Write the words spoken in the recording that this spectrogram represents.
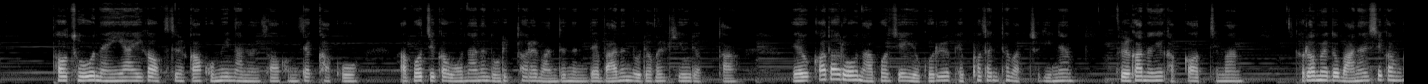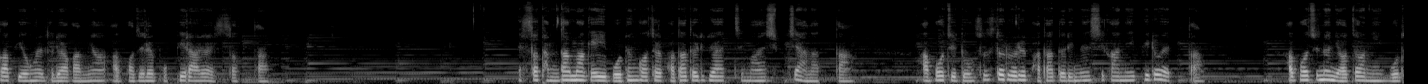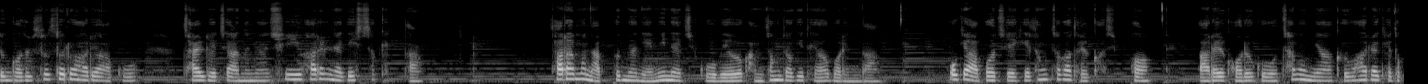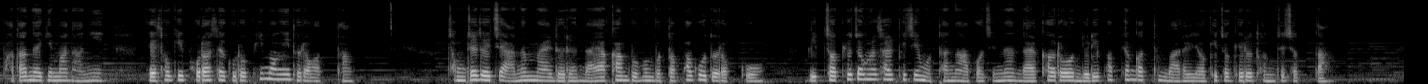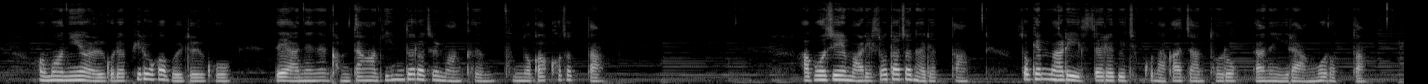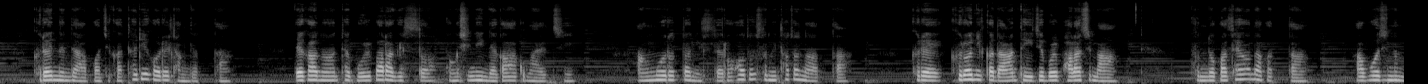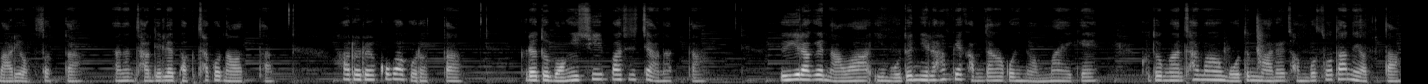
더 좋은 AI가 없을까 고민하면서 검색하고 아버지가 원하는 놀이터를 만드는데 많은 노력을 기울였다. 매우 까다로운 아버지의 요구를 100% 맞추기는 불가능에 가까웠지만 그럼에도 많은 시간과 비용을 들여가며 아버지를 보필하려 애썼다. 애써 담담하게 이 모든 것을 받아들이려 했지만 쉽지 않았다. 아버지도 스스로를 받아들이는 시간이 필요했다. 아버지는 여전히 모든 것을 스스로 하려 하고 잘 되지 않으면 쉬이 화를 내기 시작했다. 사람은 아프면 예민해지고 매우 감성적이 되어버린다. 혹여 아버지에게 상처가 될까 싶어 말을 거르고 참으며 그 화를 계속 받아내기만 하니 내 속이 보라색으로 피멍이 들어갔다. 정제되지 않은 말들은 나약한 부분부터 파고들었고 미처 표정을 살피지 못하는 아버지는 날카로운 유리 파편 같은 말을 여기저기로 던지셨다. 어머니의 얼굴에 피로가 물들고 내 안에는 감당하기 힘들어질 만큼 분노가 커졌다. 아버지의 말이 쏟아져 내렸다. 소갯말이 일세를 비집고 나가지 않도록 나는 이를 악물었다. 그랬는데 아버지가 트리거를 당겼다. 내가 너한테 뭘 바라겠어. 병신이 내가 하고 말지. 악물었던 일세로 헛웃음이 터져나왔다. 그래, 그러니까 나한테 이제 뭘 바라지 마. 분노가 새어나갔다. 아버지는 말이 없었다. 나는 자리를 박차고 나왔다. 하루를 꼬박 울었다. 그래도 멍이 쉬이 빠지지 않았다. 유일하게 나와 이 모든 일을 함께 감당하고 있는 엄마에게 그동안 참아온 모든 말을 전부 쏟아내었다.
